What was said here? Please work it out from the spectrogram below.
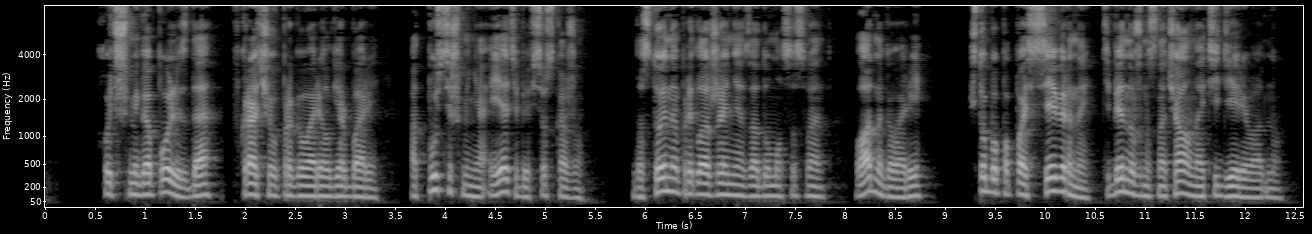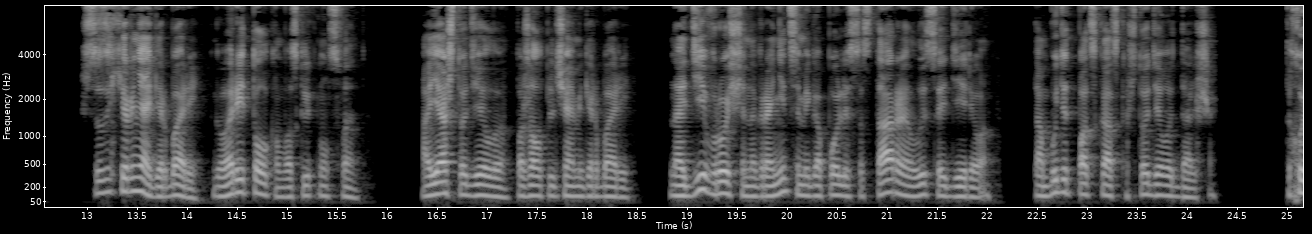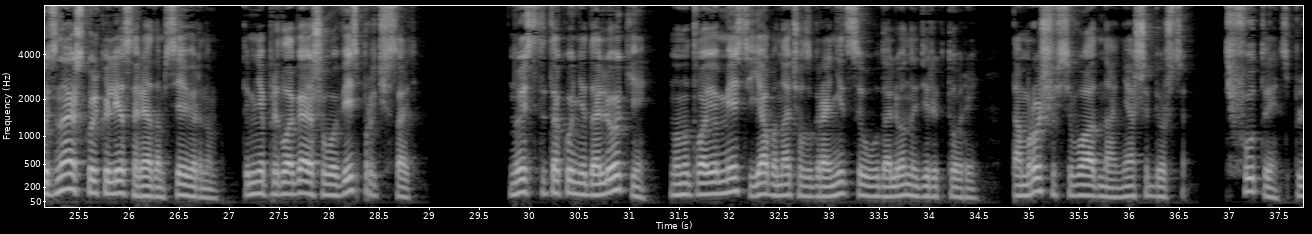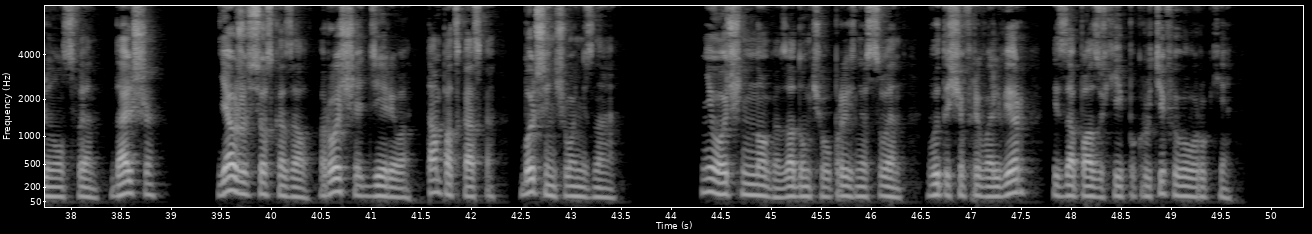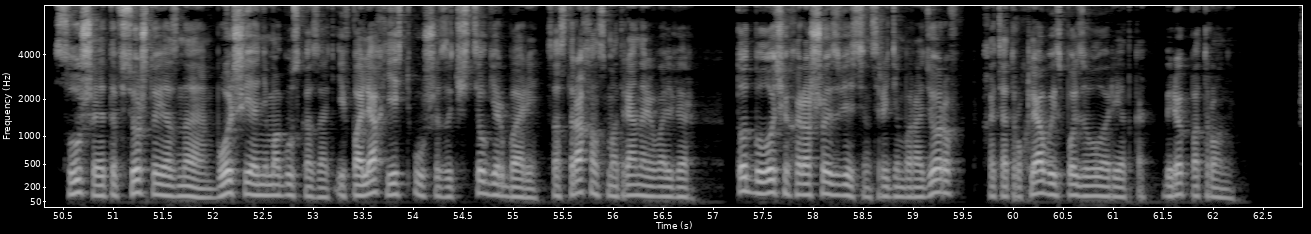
Хочешь мегаполис, да? вкрадчиво проговорил Гербарий. «Отпустишь меня, и я тебе все скажу». «Достойное предложение», – задумался Свен. «Ладно, говори. Чтобы попасть в Северный, тебе нужно сначала найти дерево одно». «Что за херня, Гербарий? Говори толком», – воскликнул Свен. «А я что делаю?» – пожал плечами Гербарий. «Найди в роще на границе мегаполиса старое лысое дерево. Там будет подсказка, что делать дальше». «Ты хоть знаешь, сколько леса рядом с Северным? Ты мне предлагаешь его весь прочесать?» «Ну, если ты такой недалекий, но на твоем месте я бы начал с границы у удаленной директории. Там роща всего одна, не ошибешься. Тьфу ты, сплюнул Свен. Дальше? Я уже все сказал. Роща, дерево. Там подсказка. Больше ничего не знаю. Не очень много, задумчиво произнес Свен, вытащив револьвер из-за пазухи и покрутив его в руке. «Слушай, это все, что я знаю. Больше я не могу сказать. И в полях есть уши», – зачистил Гербарий, со страхом смотря на револьвер. Тот был очень хорошо известен среди мародеров хотя трухлявый использовала редко, берег патроны.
